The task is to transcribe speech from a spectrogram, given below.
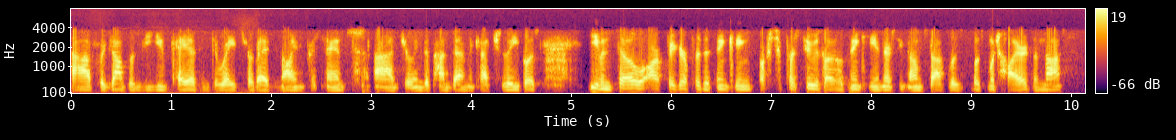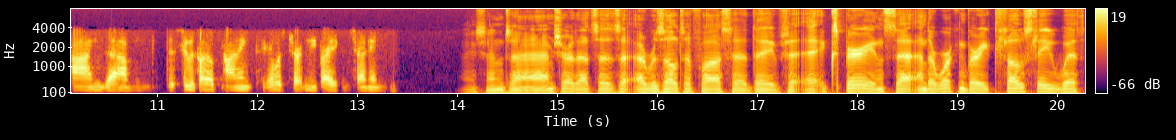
Uh, for example, in the UK, I think the rates are about 9% uh, during the pandemic, actually. But even so, our figure for the thinking, or for suicidal thinking in nursing home staff was, was much higher than that. And um, the suicidal planning figure was certainly very concerning. Right, and uh, I'm sure that's as a result of what uh, they've uh, experienced, uh, and they're working very closely with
